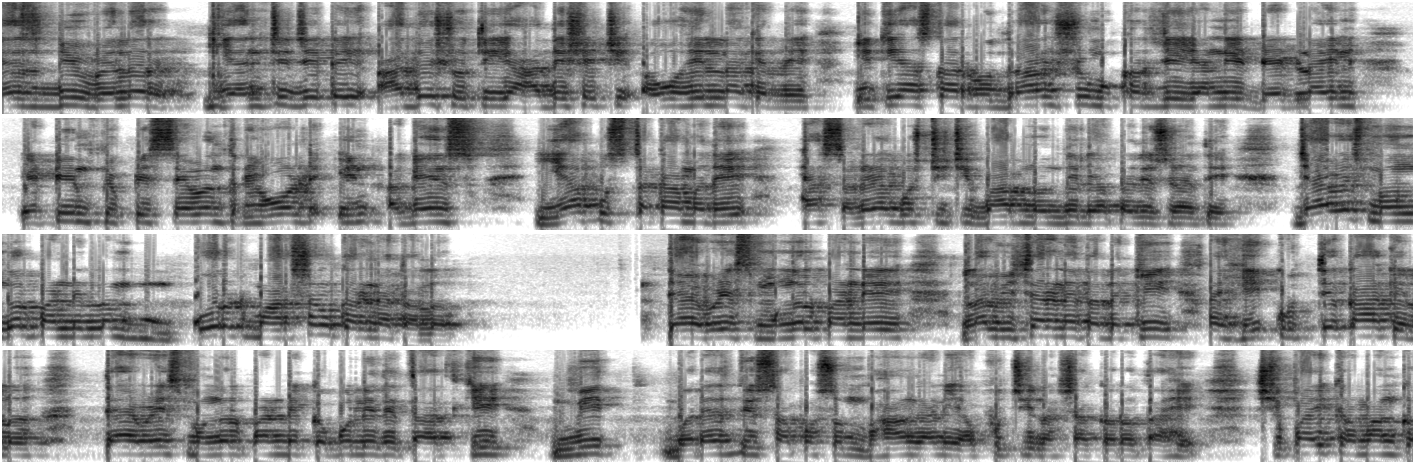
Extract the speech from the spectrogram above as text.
एस डी वेलर यांचे जे काही आदेश होते या आदेशाची अवहेलना केली. इतिहासकार रुद्रांशु मुखर्जी यांनी deadline eighteen fifty seven revolt in against या पुस्तकामध्ये ह्या सगळ्या गोष्टीची बाब नोंदलेली आपल्याला दिसून येते. ज्यावेळेस मंगल पांडेला कोर्ट मार्शल करण्यात आलं त्यावेळेस मंगल पांडेला विचारण्यात आलं की हे कृत्य का केलं? त्यावेळेस मंगल पांडे कबुली देतात की मी बऱ्याच दिवसापासून भांग आणि अफूची नशा करत आहे. शिपाई क्रमांक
